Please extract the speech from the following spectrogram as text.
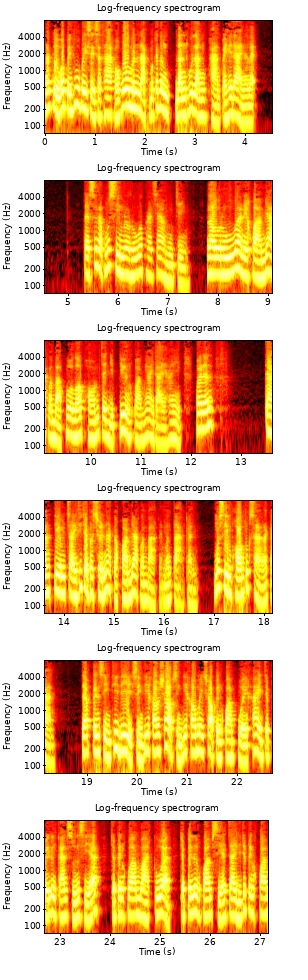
ถ้าเกิดว่าเป็นผู้ไปใส่ศรัทธาเขาก็ว่ามันหนักมันก็ต้องดันทุลังผ่านไปให้ได้นั่นแหละ แต่สำหรับมุสลิมเรารู้ว่าพระเจ้ามีจริง เรารู้ว่าในความยากลำบากพวกเราพร้อมจะหยิบยื่นความง่ายดายให้ เพราะฉะนั้นการเตรียมใจที่จะเผชิญหน้ากับความยากลำบากเนี่ยมันต่างกัน มุสลิมพร้อมทุกสถานการณ์ จะเป็นสิ่งที่ดี สิ่งที่เขาชอบ สิ่งที่เขาไม่ชอบเป็นความป่วยไข้ จะเป็นเรื่องการสูญเสีย จะเป็นความหวาดกลัว จะเป็นเรื่องความเสียใจ หรือจะเป็นความ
